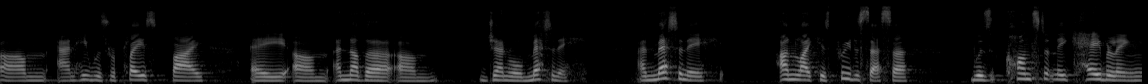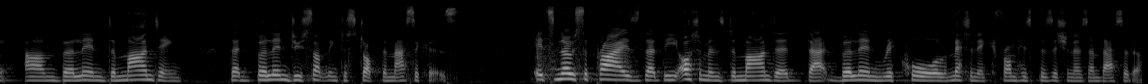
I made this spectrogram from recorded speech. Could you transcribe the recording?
um, and he was replaced by a, um, another um, General Metternich. And Metternich unlike his predecessor, was constantly cabling um, Berlin, demanding that Berlin do something to stop the massacres. It's no surprise that the Ottomans demanded that Berlin recall Metternich from his position as ambassador.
